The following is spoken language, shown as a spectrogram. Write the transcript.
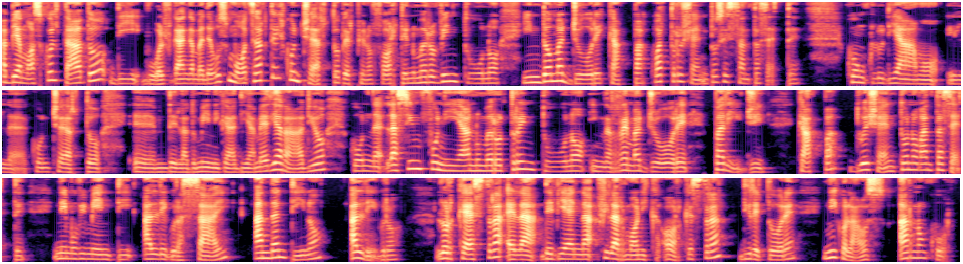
Abbiamo ascoltato di Wolfgang Amadeus Mozart il concerto per pianoforte numero 21 in Do maggiore K467. Concludiamo il concerto eh, della domenica di Ameria Radio con la sinfonia numero 31 in Re maggiore Parigi K297 nei movimenti Allegro assai, Andantino, Allegro. L'orchestra è la De Vienna Philharmonic Orchestra, direttore Nikolaus Arnoncourt.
